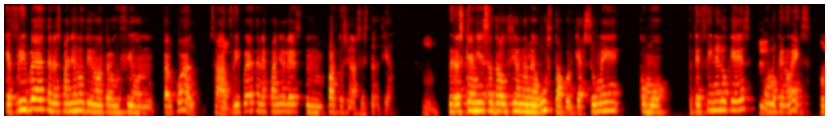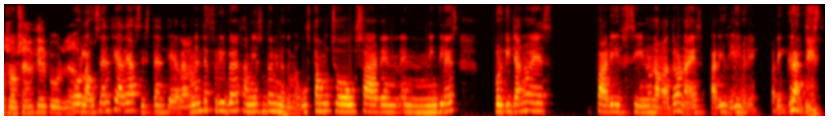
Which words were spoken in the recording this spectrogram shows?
Que Free Birth en español no tiene una traducción tal cual. O sea, Free Birth en español es mm, parto sin asistencia. Mm. Pero es que a mí esa traducción no me gusta porque asume como define lo que es por lo que no es. Por su ausencia y por... Por la ausencia de asistencia. Y realmente free birth a mí es un término que me gusta mucho usar en, en inglés porque ya no es parir sin una matrona, es parir libre, parir gratis.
